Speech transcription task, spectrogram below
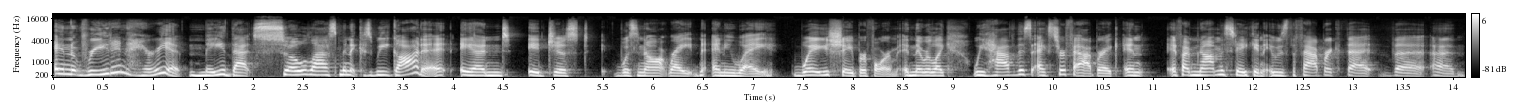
And Reid and Harriet made that so last minute because we got it and it just was not right in any way, way, shape, or form. And they were like, we have this extra fabric. And if I'm not mistaken, it was the fabric that the um,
